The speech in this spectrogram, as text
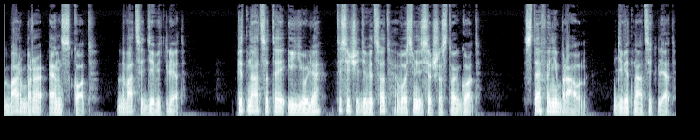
Барбара Энн Скотт, 29 лет. 15 июля 1986 год. Стефани Браун, 19 лет.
